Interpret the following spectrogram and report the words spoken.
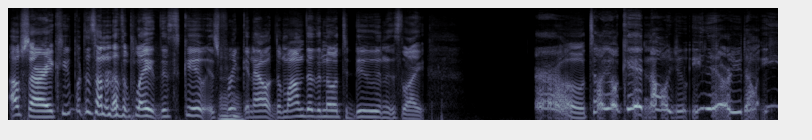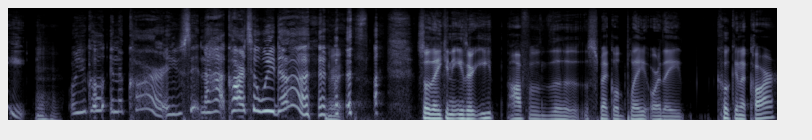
I'm sorry. Can you put this on another plate? This kid is Mhm. freaking out. The mom doesn't know what to do. And it's like, girl, tell your kid, no, you eat it or you don't eat. Mhm. Or you go in the car and you sit in the hot car till we done. Right. Like- So they can either eat off of the speckled plate or they cook in a car.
